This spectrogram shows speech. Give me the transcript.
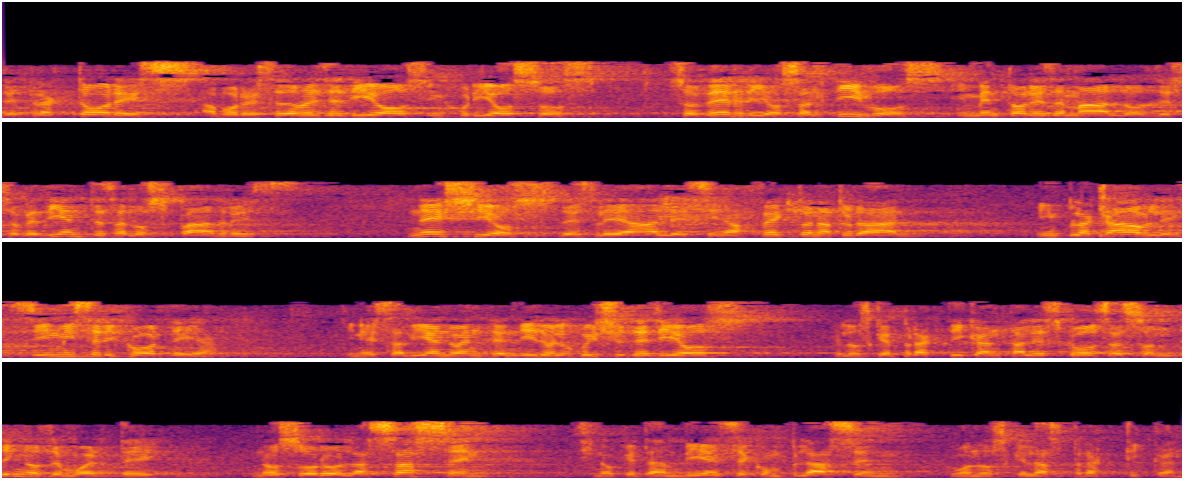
detractores, aborrecedores de Dios, injuriosos, soberbios, altivos, inventores de malos, desobedientes a los padres, necios, desleales, sin afecto natural, implacables, sin misericordia, quienes habiendo entendido el juicio de Dios, que los que practican tales cosas son dignos de muerte, no solo las hacen, sino que también se complacen con los que las practican.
